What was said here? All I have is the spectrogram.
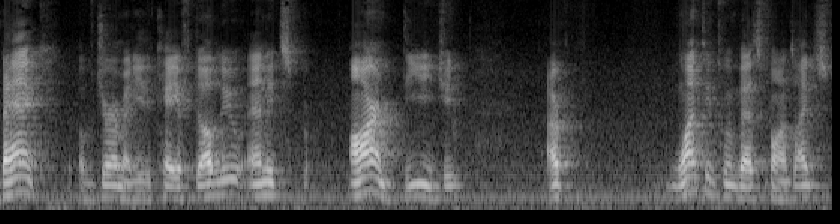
bank of Germany, the KfW, and its arm, DEG, are wanting to invest funds. I just,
